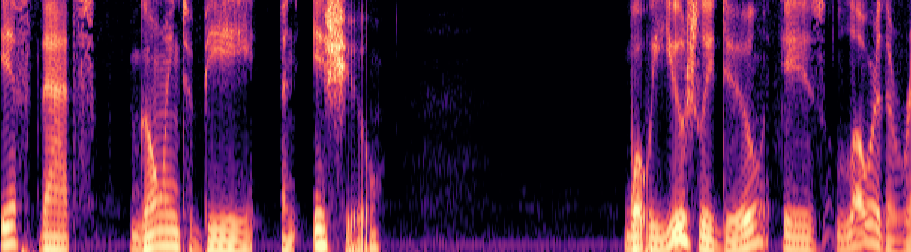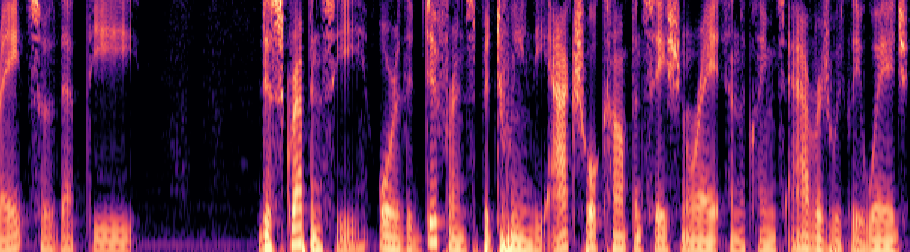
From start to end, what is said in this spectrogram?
if that's going to be an issue, what we usually do is lower the rate so that the discrepancy or the difference between the actual compensation rate and the claimant's average weekly wage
